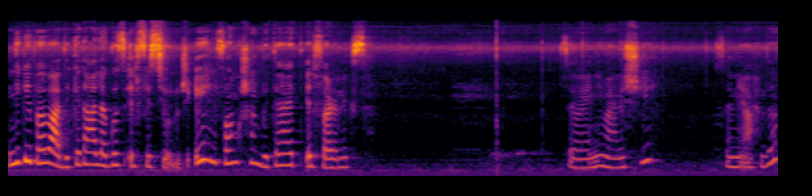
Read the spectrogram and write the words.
نيجي بقى بعد كده على جزء الفسيولوجي. إيه ال function بتاعه ال pharynx؟ ثواني معلش. ثانية واحدة.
